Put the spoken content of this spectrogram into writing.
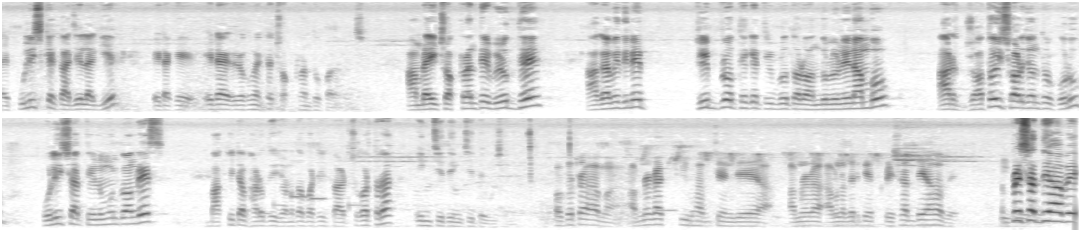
তাই পুলিশকে কাজে লাগিয়ে এটাকে, এটা এরকম একটা চক্রান্ত করা হয়েছে। আমরা এই চক্রান্তের বিরুদ্ধে আগামী দিনে তীব্র থেকে তীব্রতর আন্দোলনে নামব। আর যতই ষড়যন্ত্র করুক পুলিশ আর তৃণমূল কংগ্রেস বাকিটা ভারতীয় জনতা পার্টির কার্যকর্তারা ইঞ্চিত ইঞ্চিতে বুঝে কতটা আপনারা কি ভাবছেন যে আপনারা আপনাদেরকে প্রেশার দেওয়া হবে? প্রেশার দেওয়া হবে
